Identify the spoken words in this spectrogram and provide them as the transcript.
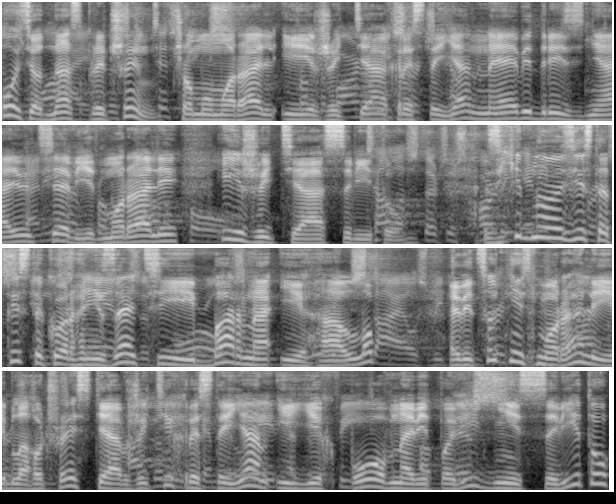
Ось одна з причин, чому мораль і життя християн не відрізняються від моралі і життя світу. Згідно зі статистикою організації Барна і Галлоп, відсутність моралі і благочестя в житті християн і їх повна відповідність світу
